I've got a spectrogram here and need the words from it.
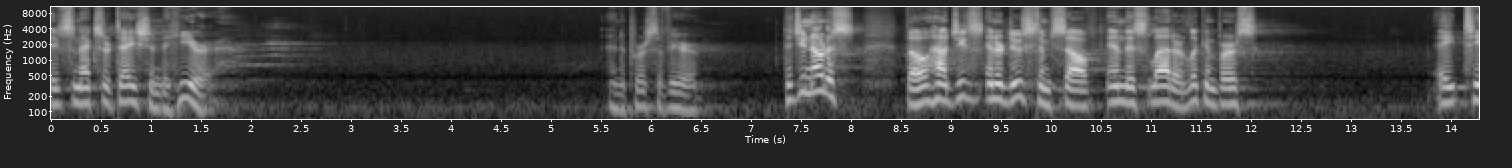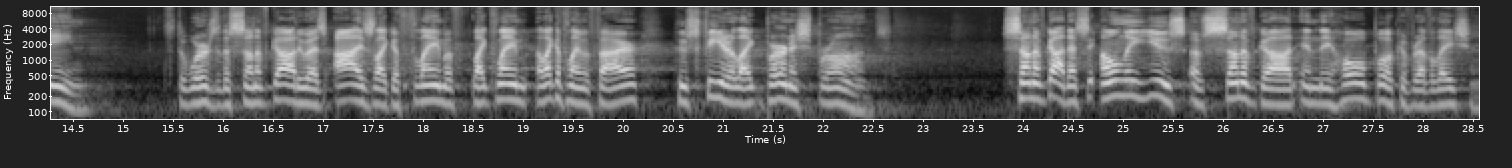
It's an exhortation to hear and to persevere. Did you notice, though, how Jesus introduced himself in this letter? Look in verse 18. It's the words of the Son of God who has eyes like a flame of like flame like a flame of fire whose feet are like burnished bronze. Son of God. That's the only use of Son of God in the whole book of Revelation.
